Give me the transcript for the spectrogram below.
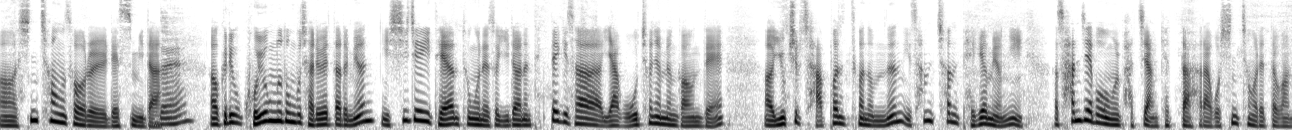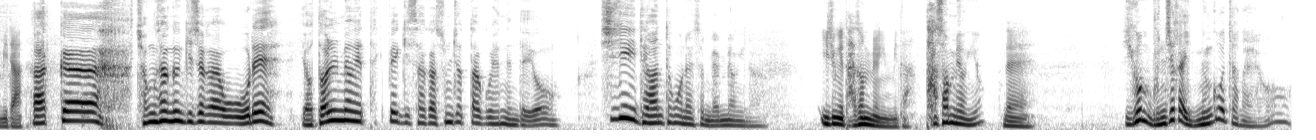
어, 신청서를 냈습니다. 네. 어, 그리고 고용노동부 자료에 따르면 이 CJ 대한통운에서 일하는 택배기사 약 5천여 명 가운데 어, 64%가 넘는 이 3,100여 명이 산재보험을 받지 않겠다라고 신청을 했다고 합니다. 아까 정상근 기자가 올해 8명의 택배기사가 숨졌다고 했는데요. CJ 대한통운에서 몇 명이나? 이 중에 5명입니다. 5명이요? 네. 이건 문제가 있는 거잖아요.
